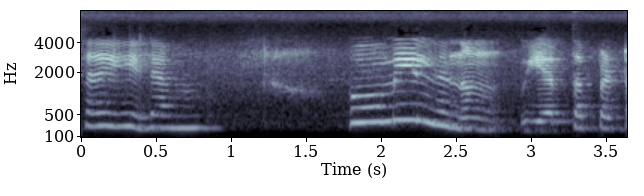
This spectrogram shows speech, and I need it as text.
ശൈലം. ഭൂമിയിൽ നിന്നും ഉയർത്തപ്പെട്ട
